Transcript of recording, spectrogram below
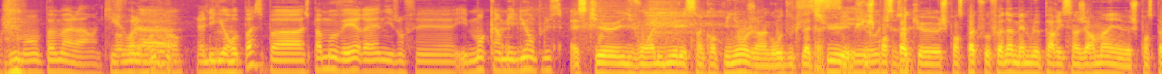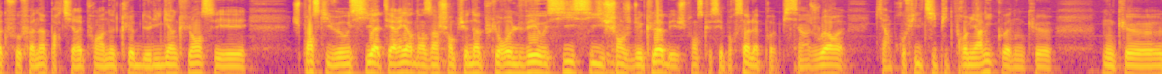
Franchement, pas mal. Hein. Qui joue la, ouais, hein. la Ligue Europa, c'est pas, c'est pas mauvais. Rennes, ils ont fait. Il manque un milieu en plus. Est-ce qu'ils vont aligner les 50 millions? J'ai un gros doute là-dessus. Et puis je pense chose. pas que je pense pas que Fofana, même le Paris Saint-Germain, euh, je pense pas que Fofana partirait pour un autre club de Ligue 1 que Lens. Et je pense qu'il veut aussi atterrir dans un championnat plus relevé aussi s'il change de club. Et je pense que c'est pour ça. Là, puis c'est un joueur qui a un profil typique Première Ligue, quoi. Donc euh, donc euh,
